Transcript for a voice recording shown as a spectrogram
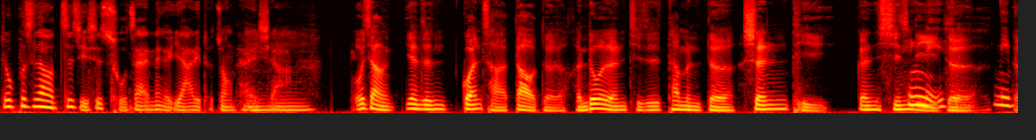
就不知道自己是处在那个压力的状态下。嗯、我想验证观察到的很多人，其实他们的身体跟心理的理密不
